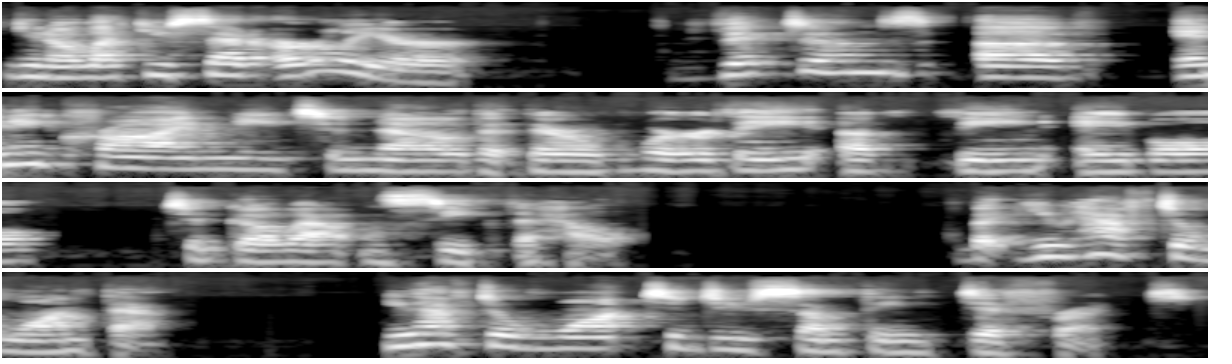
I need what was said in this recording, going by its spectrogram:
you know, like you said earlier, victims of any crime need to know that they're worthy of being able to go out and seek the help. But you have to want that. You have to want to do something different.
